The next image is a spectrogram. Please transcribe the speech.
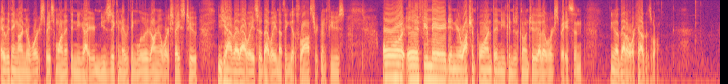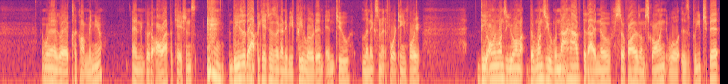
everything on your workspace one, and then you got your music and everything loaded on your workspace two, you have it that way so that way nothing gets lost or confused. Or if you're married and you're watching porn, then you can just go into the other workspace and you know that'll work out as well. And we're gonna go ahead and click on menu and go to all applications. These are the applications that are going to be preloaded into Linux Mint 14 for you the only ones that you will not, the ones you will not have that I know so far as I'm scrolling will is BleachBit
